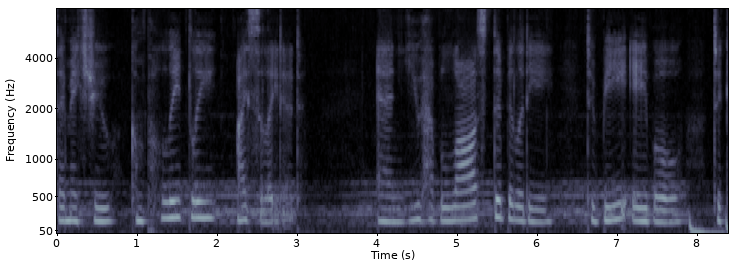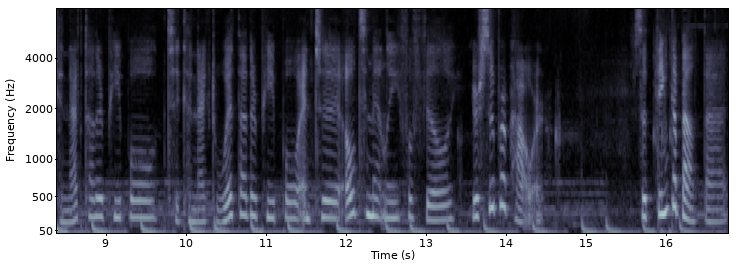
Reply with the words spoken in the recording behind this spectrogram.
that makes you completely isolated and you have lost the ability to be able to connect other people, to connect with other people, and to ultimately fulfill your superpower. So think about that.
